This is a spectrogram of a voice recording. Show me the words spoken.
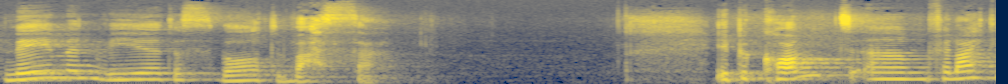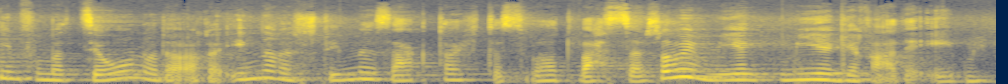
Nehmen wir das Wort Wasser. Ihr bekommt ähm, vielleicht die Information oder eure innere Stimme sagt euch das Wort Wasser, so wie mir, mir gerade eben.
